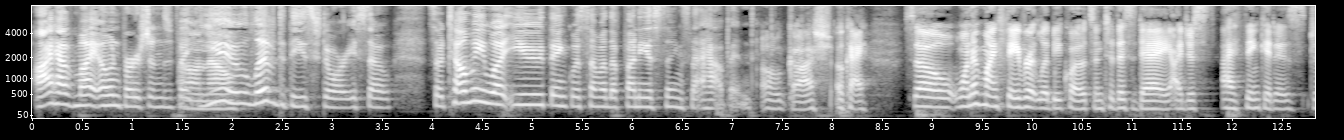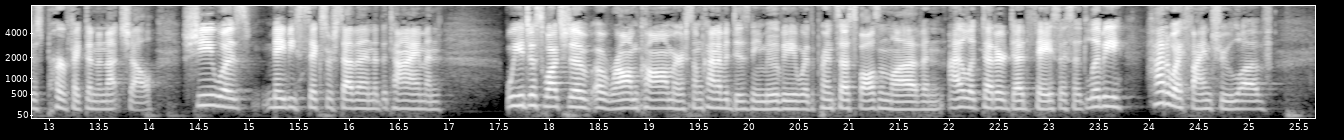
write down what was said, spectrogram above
I have my own versions, but Oh, no. you lived these stories. So so tell me what you think was some of the funniest things that happened. Oh gosh. Okay. So one of my favorite Libby quotes, and to this day, I just, I think it is just perfect in a nutshell. She was maybe six or seven at the time, and we had just watched a, a rom com or some kind of a Disney movie where the princess falls in love. And I looked at her dead face. I said, Libby, how do I find true love?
